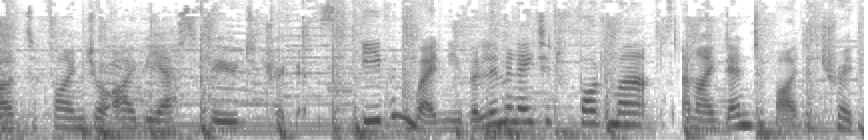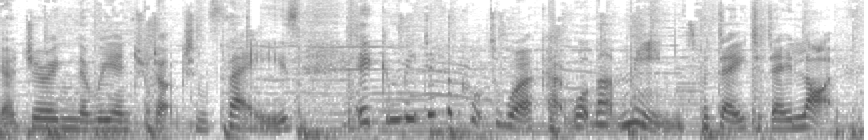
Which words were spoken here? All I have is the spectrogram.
hard to find your IBS food triggers. Even when you've eliminated FODMAPs and identified a trigger during the reintroduction phase, it can be difficult to work out what that means for day to day life.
